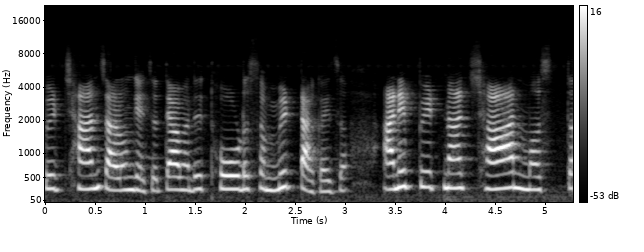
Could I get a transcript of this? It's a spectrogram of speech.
पीठ छान चाळून घ्यायचं. त्यामध्ये थोडंसं मीठ टाकायचं आणि पीठ ना छान मस्त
